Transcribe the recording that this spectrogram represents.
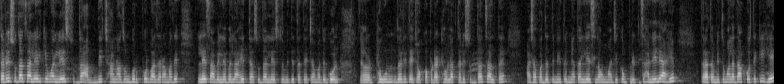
तरीसुद्धा चालेल किंवा लेससुद्धा अगदी छान अजून भरपूर बाजारामध्ये लेस अवेलेबल आहेत. त्यासुद्धा लेस तुम्ही तिथं त्याच्यामध्ये गोल ठेवून जरी त्याच्यावर कपडा ठेवला तरीसुद्धा चालतं आहे अशा पद्धतीने इथं मी आता लेस लावून माझी कंप्लीट झालेली आहे. तर आता मी तुम्हाला दाखवते की हे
